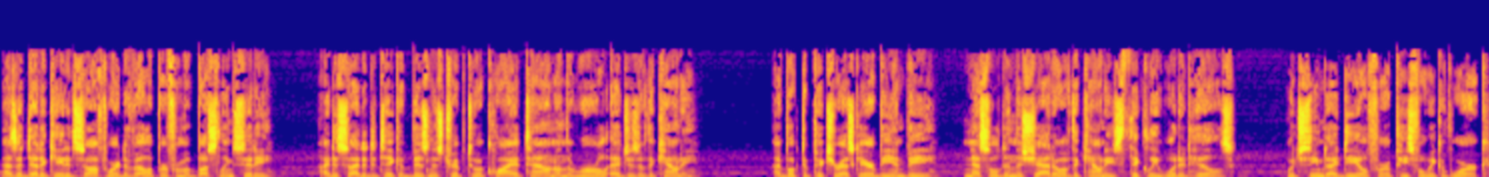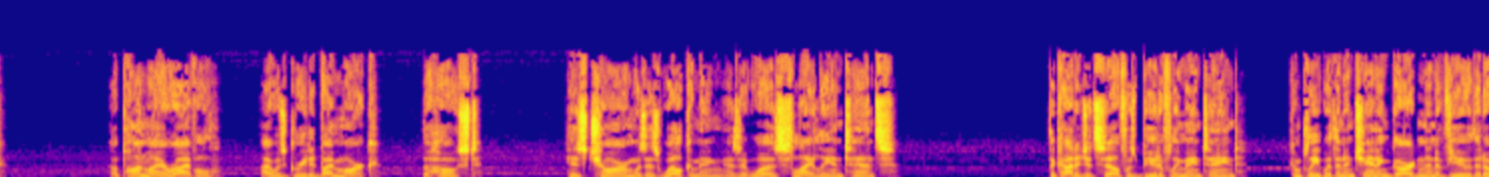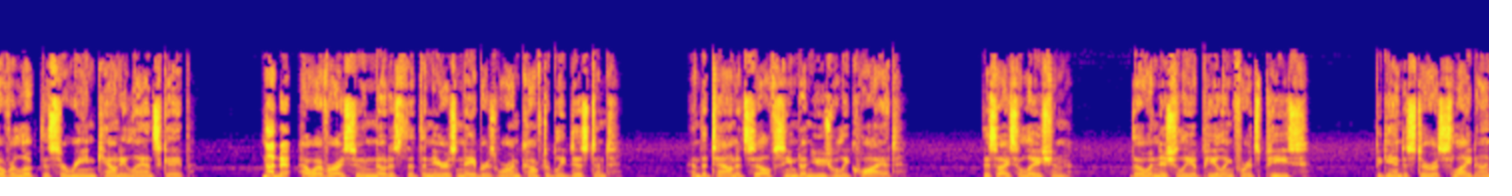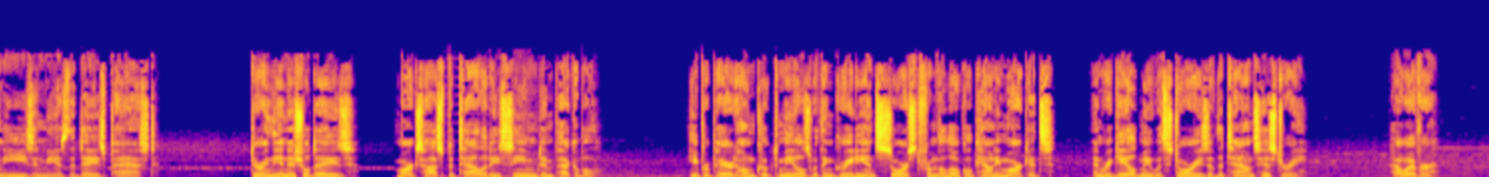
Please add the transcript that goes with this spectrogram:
As a dedicated software developer from a bustling city, I decided to take a business trip to a quiet town on the rural edges of the county. I booked a picturesque Airbnb, nestled in the shadow of the county's thickly wooded hills, which seemed ideal for a peaceful week of work. Upon my arrival, I was greeted by Mark, the host. His charm was as welcoming as it was slightly intense. The cottage itself was beautifully maintained, complete with an enchanting garden and a view that overlooked the serene county landscape. However, I soon noticed that the nearest neighbors were uncomfortably distant, and the town itself seemed unusually quiet. This isolation, though initially appealing for its peace, began to stir a slight unease in me as the days passed. During the initial days, Mark's hospitality seemed impeccable. He prepared home-cooked meals with ingredients sourced from the local county markets and regaled me with stories of the town's history. However,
